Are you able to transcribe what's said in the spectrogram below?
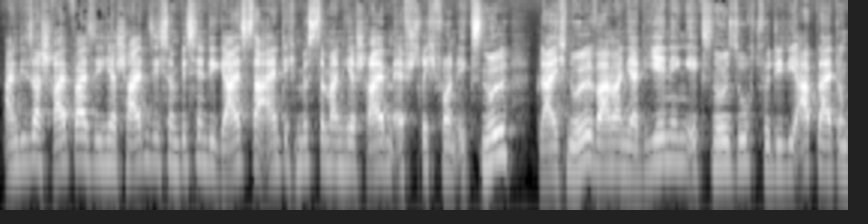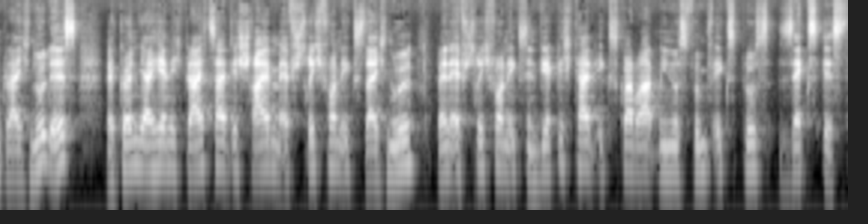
An dieser Schreibweise hier scheiden sich so ein bisschen die Geister. Eigentlich müsste man hier schreiben f' von x0 gleich 0, weil man ja diejenigen x0 sucht, für die die Ableitung gleich 0 ist. Wir können ja hier nicht gleichzeitig schreiben f' von x gleich 0, wenn f' von x in Wirklichkeit x minus 5x plus 6 ist.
